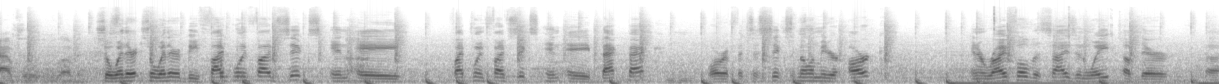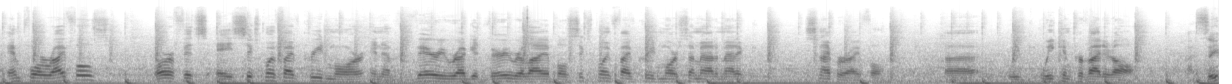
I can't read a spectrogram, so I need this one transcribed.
Absolutely love it. So whether so whether it be 5.56 in a 5.56 in a backpack, or if it's a six millimeter arc in a rifle, the size and weight of their uh, M4 rifles, or if it's a 6.5 Creedmoor in a very rugged, very reliable 6.5 Creedmoor semi-automatic sniper rifle, uh, we we can provide it all. I see.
